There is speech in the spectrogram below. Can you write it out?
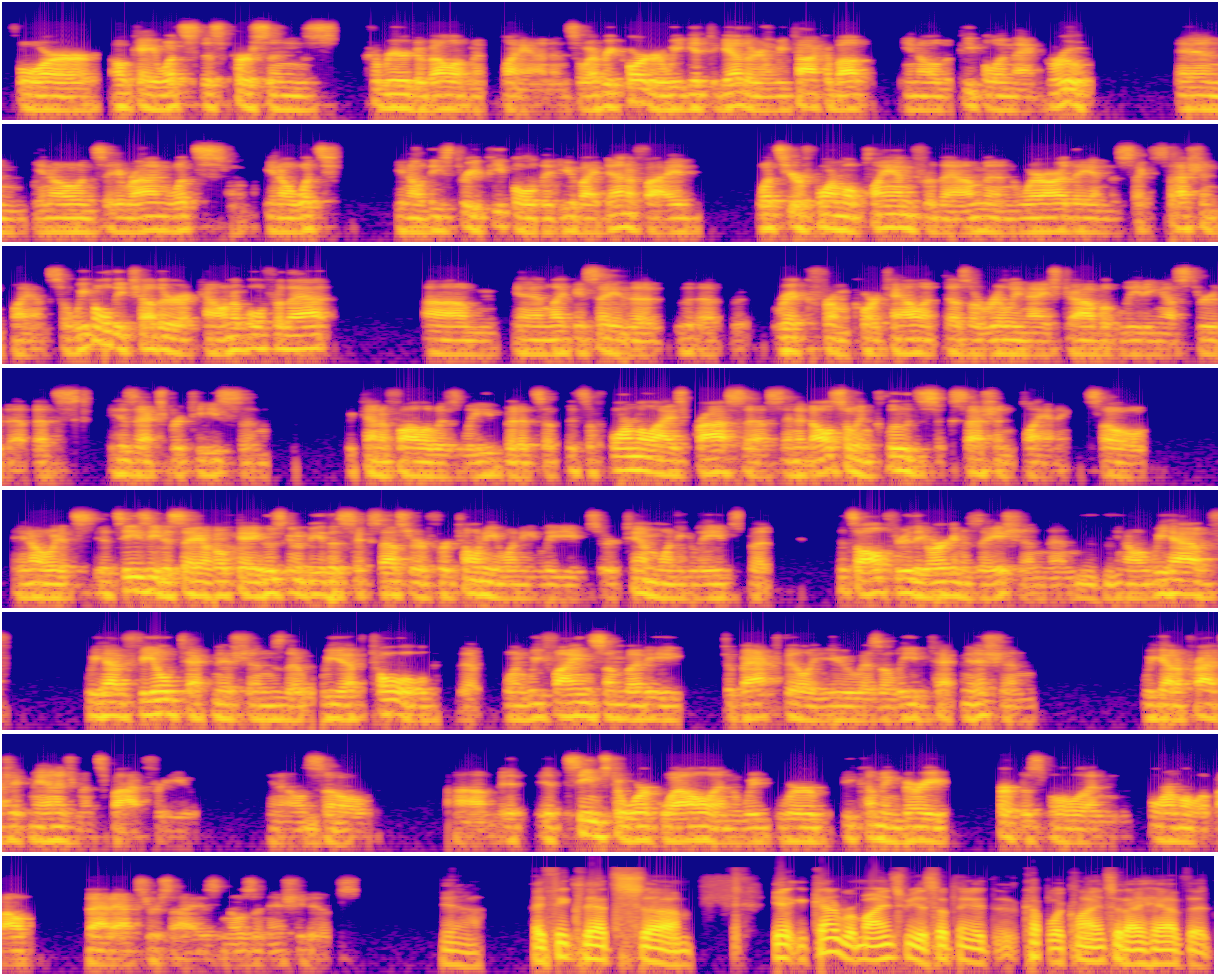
for okay what's this person's career development plan. And so every quarter we get together and we talk about you know the people in that group and you know and say ron what's you know what's you know these three people that you've identified what's your formal plan for them and where are they in the succession plan? So we hold each other accountable for that. Um, and like I say, the, the Rick from Core Talent does a really nice job of leading us through that. That's his expertise, and we kind of follow his lead. But it's a it's a formalized process, and it also includes succession planning. So, you know, it's it's easy to say, okay, who's going to be the successor for Tony when he leaves or Tim when he leaves, but it's all through the organization, and mm-hmm. you know, we have we have field technicians that we have told that when we find somebody to backfill you as a lead technician, we got a project management spot for you. You know, mm-hmm. so um, it it seems to work well, and we we're becoming very purposeful and formal about that exercise and those initiatives. Yeah, I think that's um, it, it. kind of reminds me of something. A couple of clients that I have that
